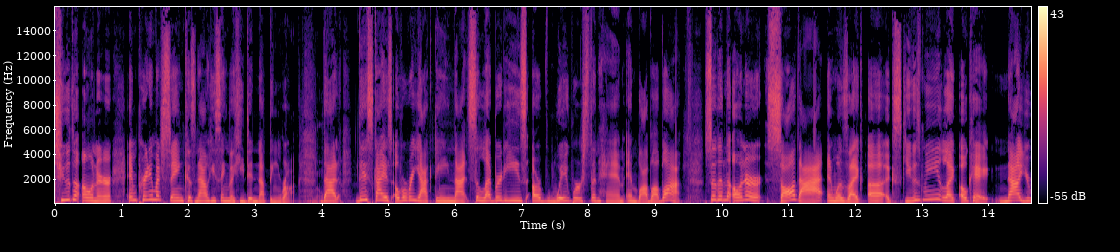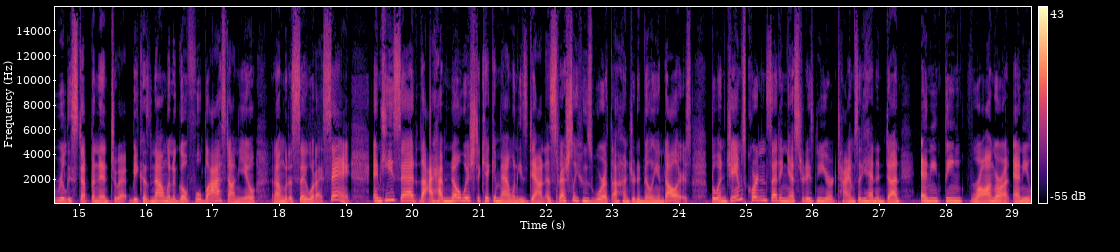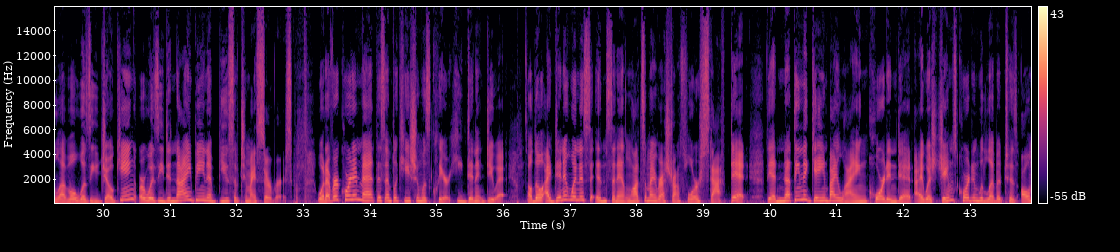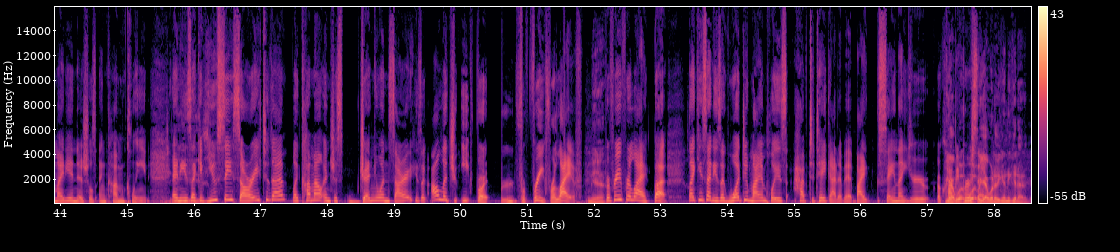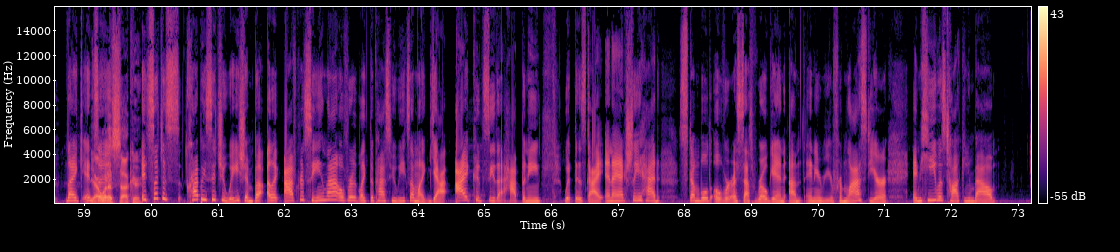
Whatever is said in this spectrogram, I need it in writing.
to the owner and pretty much saying because now he's saying that he did nothing wrong. That this guy is overreacting that celebrities are way worse than him and blah blah blah so then the owner saw that and was like uh excuse me? Like okay now you're really stepping into it because now i'm gonna go full blast on you and i'm gonna say what i say. And he said that i have no wish to kick a man when he's down especially who's worth a hundred million dollars. But when james corden said in yesterday's new york times that he hadn't done anything wrong or on any level was he joking or was he denying being abusive to my servers? Whatever corden meant this implication was clear. He didn't do it. Although i didn't witness the incident lots of my restaurant floor staff did. They had nothing to gain by lying. Corden did. I wish james corden would live up to his almighty initials and come clean. And he's like if you say sorry to them like come out and just genuine sorry he's like i'll let you eat for for free for life. Yeah. for free for life. But like he said he's like what do my employees have to take out of it by saying that you're a crappy what- person yeah, what are they going to get out of it? like yeah, what a sucker. It's such a s- crappy situation, but like after seeing that over like the past few weeks, I'm like, yeah, I could see that happening with this guy. And I actually had stumbled over a Seth Rogen um, interview from last year, and he was talking about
